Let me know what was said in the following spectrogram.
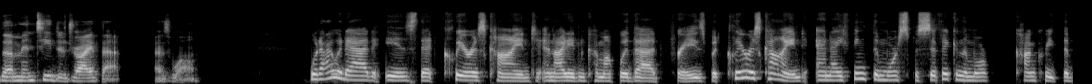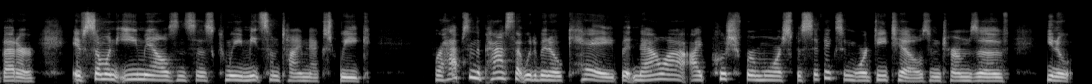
the mentee to drive that as well. What I would add is that clear is kind, and I didn't come up with that phrase, but clear is kind. And I think the more specific and the more concrete, the better. If someone emails and says, Can we meet sometime next week? Perhaps in the past that would have been okay, but now I, I push for more specifics and more details in terms of, you know,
